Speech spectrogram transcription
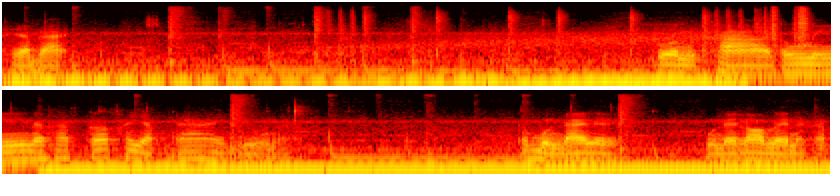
ขยับได้ส่วนขาตรงนี้นะครับก็ขยับได้อยู่นะ ก็หมุนได้เลย หมุนได้รอบเลยนะครับ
